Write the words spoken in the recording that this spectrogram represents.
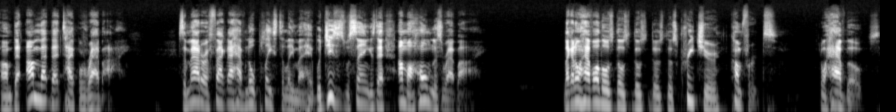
um, that I'm not that type of rabbi. As a matter of fact, I have no place to lay my head. What Jesus was saying is that I'm a homeless rabbi. Like I don't have all those, those, those, those, those creature comforts. I don't have those.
